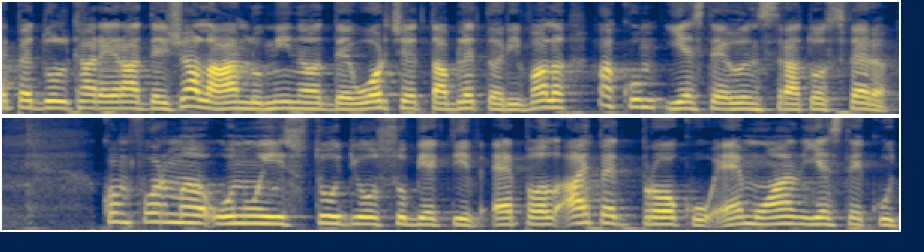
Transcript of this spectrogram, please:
iPad-ul care era deja la an lumină de orice tabletă rivală, acum este în stratosferă. Conform unui studiu subiectiv Apple, iPad Pro cu M1 este cu 50%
